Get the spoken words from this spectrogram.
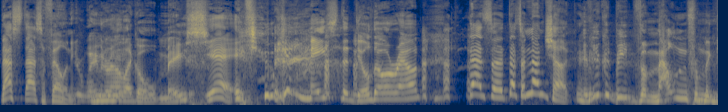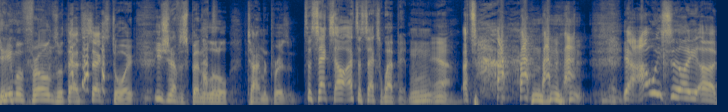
that's that's a felony. You're waving around like a mace. Yeah, if you can mace the dildo around, That's a that's a nunchuck. If you could beat the mountain from the Game of Thrones with that sex toy, you should have to spend a little time in prison. It's a sex. Oh, that's a sex weapon. Mm-hmm. Yeah. That's yeah. I always say, uh,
